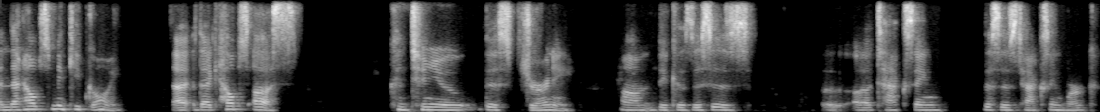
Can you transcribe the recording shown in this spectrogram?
And that helps me keep going. That, that helps us continue this journey um, because this is a, a taxing this is taxing work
